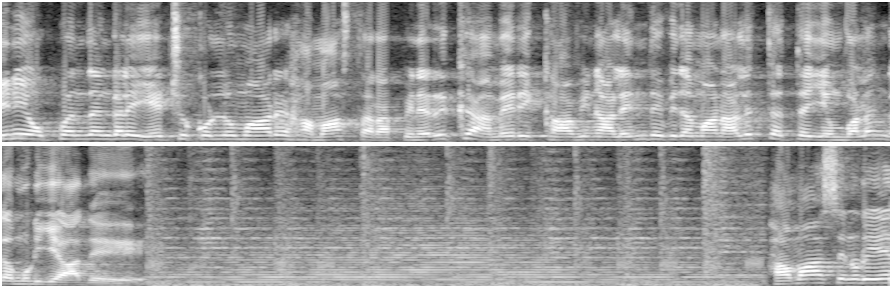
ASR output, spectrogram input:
இனி ஒப்பந்தங்களை ஏற்றுக்கொள்ளுமாறு ஹமாஸ் தரப்பினருக்கு அமெரிக்காவினால் எந்த விதமான அழுத்தத்தையும் வழங்க முடியாது. ஹமாஸினுடைய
